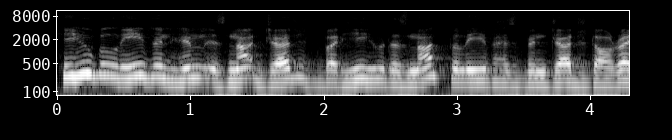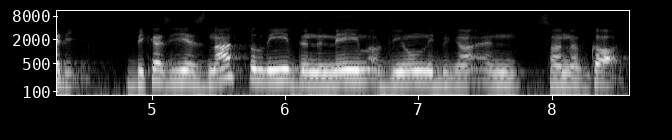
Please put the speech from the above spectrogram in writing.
He who believes in him is not judged, but he who does not believe has been judged already, because he has not believed in the name of the only begotten Son of God.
